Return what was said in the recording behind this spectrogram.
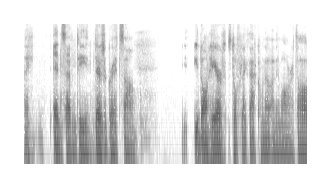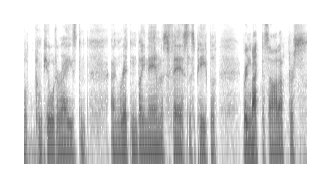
like N17. There's a great song. You don't hear stuff like that coming out anymore. It's all computerized and, and written by nameless, faceless people. Bring back the Saw Doctors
